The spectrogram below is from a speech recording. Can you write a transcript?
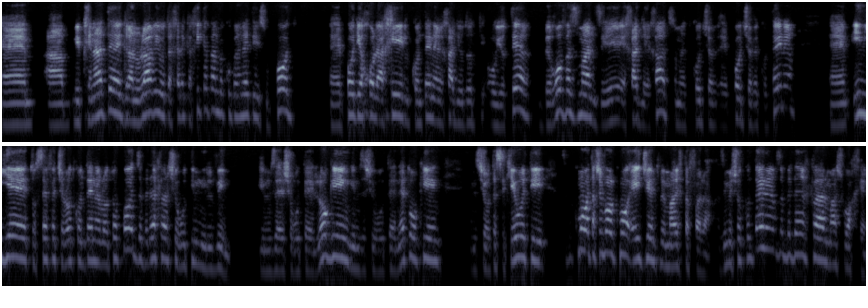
אה, מבחינת גרנולריות, החלק הכי קטן ב Kubernetes הוא pod. pod יכול להכיל קונטיינר אחד או יותר, ברוב הזמן זה יהיה אחד לאחד, זאת אומרת pod שווה קונטיינר. אמ, אם יהיה תוספת של עוד קונטיינר לאותו pod, זה בדרך כלל שירותים נלווים. אם זה שירותי logging, אם זה שירותי networking, אם זה שירותי security, כמו, תחשבו על כמו agent במערכת הפעלה. אז אם יש עוד קונטיינר, זה בדרך כלל משהו אחר.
